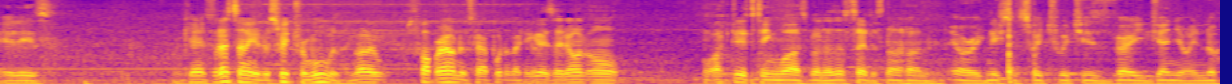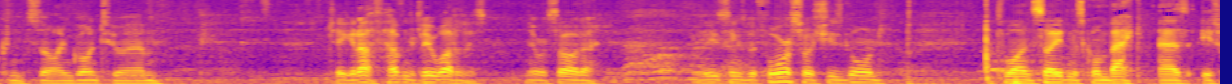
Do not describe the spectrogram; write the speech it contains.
it is. Okay, so that's only the switch removal. I'm gonna swap around and start putting it back. Hey guys, I don't know what this thing was, but as I said, it's not on our ignition switch, which is very genuine looking. So I'm going to um, take it off. Haven't a clue what it is. Never saw that these things before, so she's going to one side and it's going back as it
